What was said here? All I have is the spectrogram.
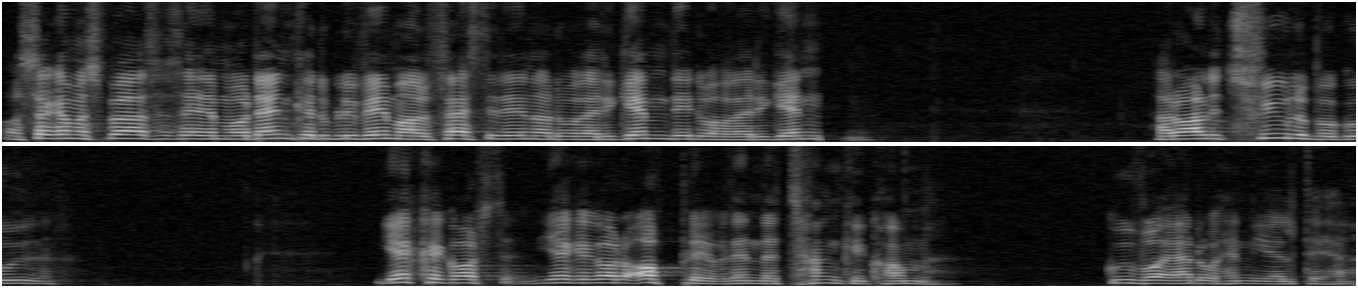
Og så kan man spørge sig selv, hvordan kan du blive ved med at holde fast i det, når du har været igennem det, du har været igennem? Har du aldrig tvivlet på Gud? Jeg kan godt, jeg kan godt opleve den der tanke komme. Gud, hvor er du hen i alt det her?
